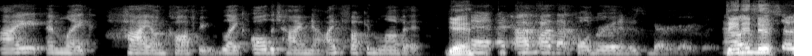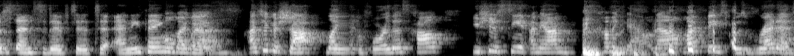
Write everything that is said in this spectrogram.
I am like high on coffee like all the time now. I fucking love it. yeah. And I have had that cold brew and it is very very good. Dana Alex knew- is so sensitive to, to anything. Oh my like, god. I took a shot like before this call. You should have seen I mean I'm coming down now. My face was red as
